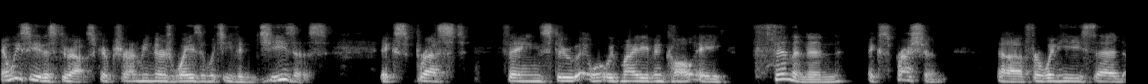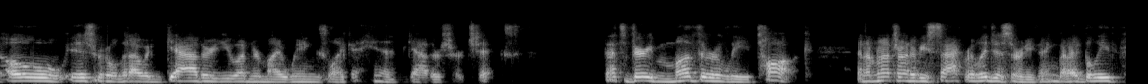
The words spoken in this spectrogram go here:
And we see this throughout scripture. I mean, there's ways in which even Jesus expressed things through what we might even call a feminine expression. Uh, for when he said, Oh, Israel, that I would gather you under my wings like a hen gathers her chicks. That's very motherly talk. And I'm not trying to be sacrilegious or anything, but I believe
